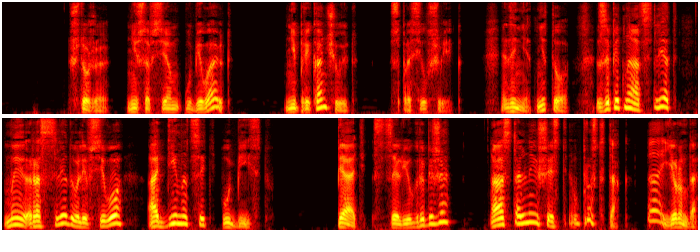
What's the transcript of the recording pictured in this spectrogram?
— Что же, не совсем убивают? Не приканчивают? — спросил Швейк. — Да нет, не то. За пятнадцать лет мы расследовали всего одиннадцать убийств. Пять с целью грабежа, а остальные шесть ну, просто так. А, ерунда.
